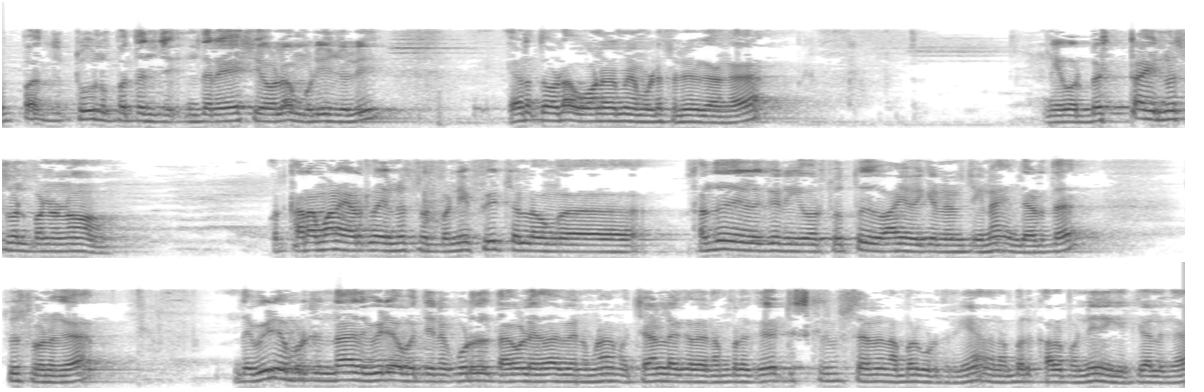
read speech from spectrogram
முப்பது டூ முப்பத்தஞ்சு இந்த ரேஷியோவில் முடியும்னு சொல்லி இடத்தோட ஓனருமே நம்மகிட்ட சொல்லியிருக்காங்க. நீ ஒரு பெஸ்ட்டாக இன்வெஸ்ட்மெண்ட் பண்ணணும். ஒரு தரமான இடத்துல இன்வெஸ்ட்மெண்ட் பண்ணி ஃப்யூச்சரில் உங்கள் சந்ததிகளுக்கு நீங்கள் ஒரு சொத்து வாங்கி வைக்கணும்னு நினச்சிங்கன்னா இந்த இடத்த சூஸ் பண்ணுங்கள் இந்த வீடியோ பிடிச்சிருந்தா இந்த வீடியோ பற்றின கூடுதல் தகவல் ஏதாவது வேணும்னா நம்ம சேனலில் இருக்கிற நம்பருக்கு டிஸ்கிரிப்ஷனில் நம்பர் கொடுத்துருங்க. அந்த நம்பருக்கு கால் பண்ணி நீங்கள் கேளுங்க.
